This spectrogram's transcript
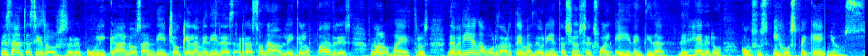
DeSantis y los republicanos han dicho que la medida es razonable y que los padres, no los maestros, deberían abordar temas de orientación sexual e identidad de género con sus hijos pequeños.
